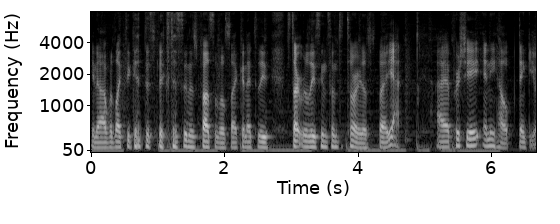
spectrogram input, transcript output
you know I would like to get this fixed as soon as possible so I can actually start releasing some tutorials. But yeah, I appreciate any help. Thank you.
